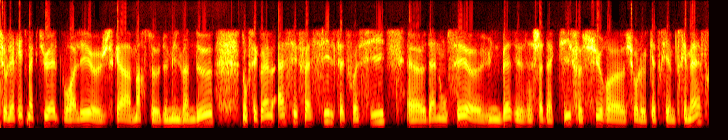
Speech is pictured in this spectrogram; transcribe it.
sur les rythmes actuels pour aller euh, jusqu'à mars 2022. Donc c'est quand même assez facile cette fois-ci euh, d'annoncer une baisse des achats d'actifs sur, sur le quatrième trimestre.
